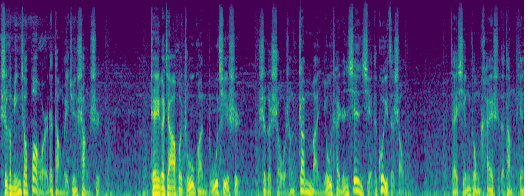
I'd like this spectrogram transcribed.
是个名叫鲍尔的党卫军上士。这个家伙主管毒气室。是个手上沾满犹太人鲜血的刽子手，在行动开始的当天，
